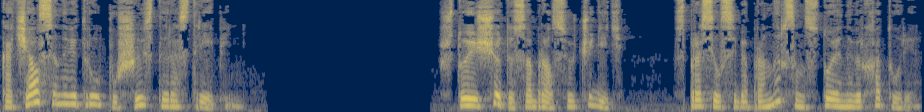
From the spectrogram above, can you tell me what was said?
качался на ветру пушистый растрепень. «Что еще ты собрался учудить?» — спросил себя Пронырсон, стоя на верхотуре.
